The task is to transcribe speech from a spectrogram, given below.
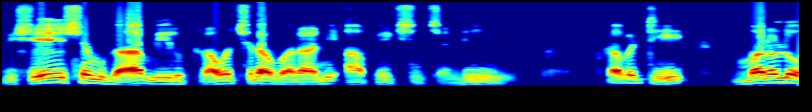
విశేషముగా మీరు ప్రవచన వరాన్ని ఆపేక్షించండి. కాబట్టి మనలో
